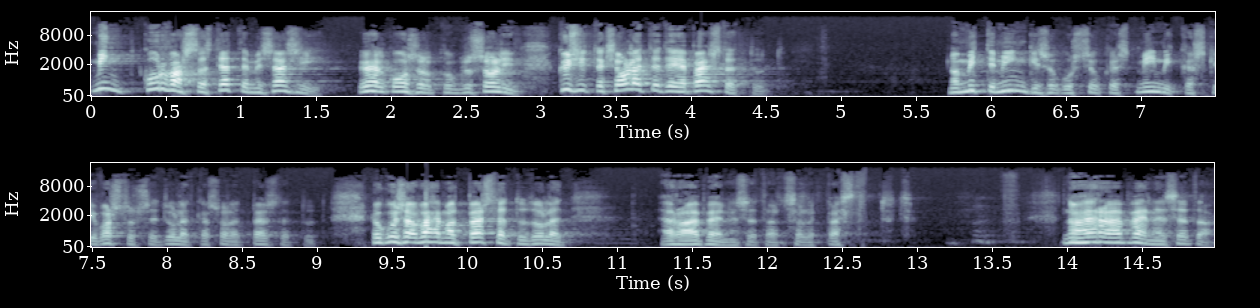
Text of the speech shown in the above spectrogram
mind kurvastas, teate, mis asi? Ühel koosolekul, kus olin, küsitakse, olete teie päästetud? no mitte mingisugust niisugust miimikastki vastust ei tule, et kas oled päästetud. no kui sa vähemalt päästetud oled, ära häbene seda, et sa oled päästetud. no ära häbene seda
